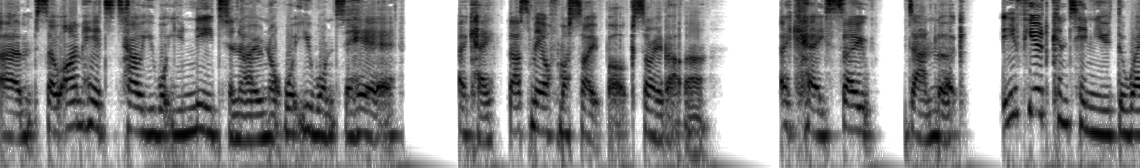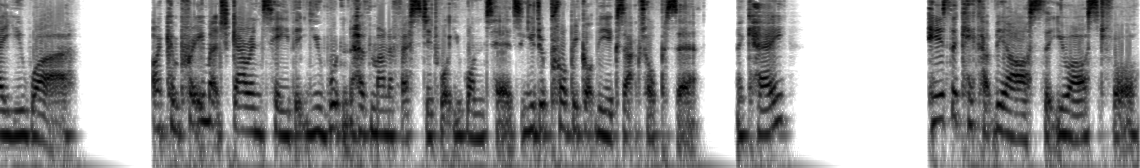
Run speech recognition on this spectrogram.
Um, so I'm here to tell you what you need to know, not what you want to hear. Okay, that's me off my soapbox. Sorry about that. Okay, so Dan, look, if you'd continued the way you were, I can pretty much guarantee that you wouldn't have manifested what you wanted. You'd have probably got the exact opposite. Okay? Here's the kick up the ass that you asked for.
